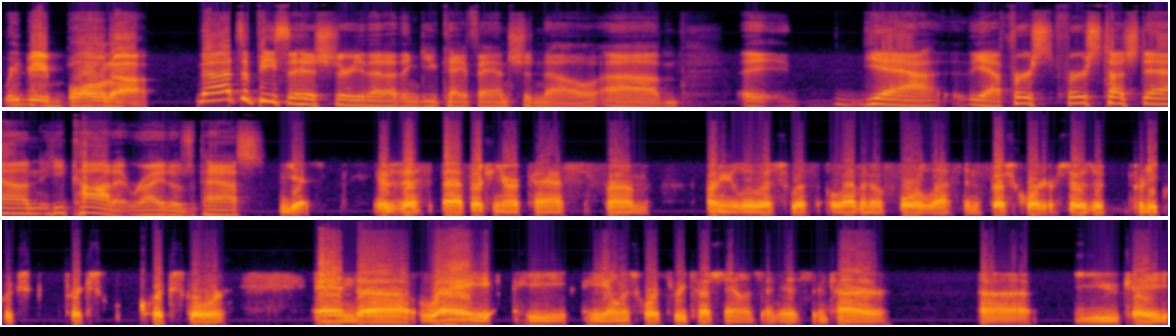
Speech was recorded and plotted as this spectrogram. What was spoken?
we'd be blown up. No, that's a piece of history that I think UK fans should know. Um, eh, yeah, yeah. First, first touchdown, he caught it right. It was a pass. Yes, it was a, a 13-yard pass from Ernie Lewis with 11:04 left in the first quarter. So it was a pretty quick, quick, quick score. And uh, Ray, he he only scored three touchdowns in his entire uh, UK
